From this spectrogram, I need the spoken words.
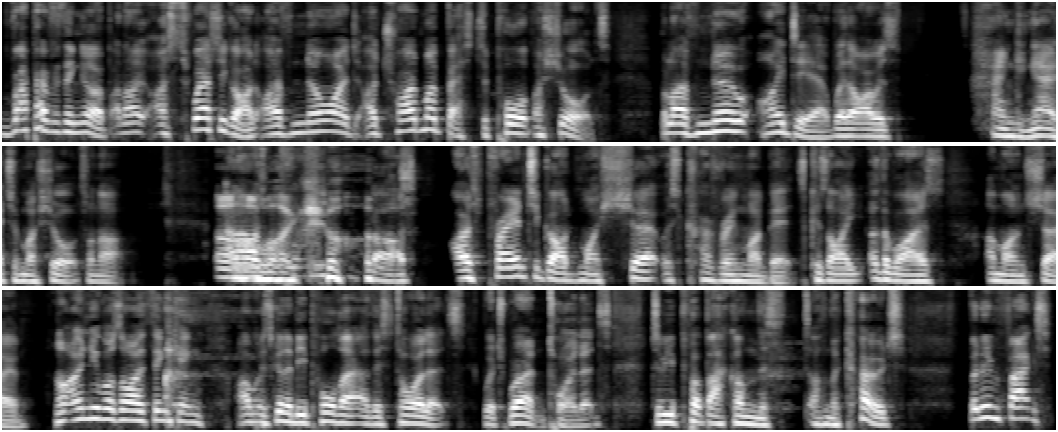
wrap everything up, and I, I swear to God, I have no idea. I tried my best to pull up my shorts, but I have no idea whether I was hanging out of my shorts or not. And oh my god. God, I was praying to God my shirt was covering my bits because I otherwise I'm on show. Not only was I thinking I was going to be pulled out of this toilet, which weren't toilets, to be put back on this on the coach, but in fact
